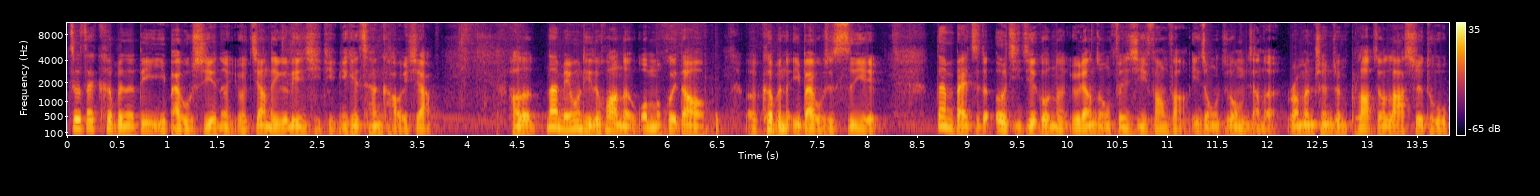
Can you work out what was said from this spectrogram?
这个在课本的第一百五十页呢，有这样的一个练习题，你可以参考一下。好的，那没问题的话呢，我们回到呃课本的一百五十四页。蛋白质的二级结构呢，有两种分析方法，一种就是我们讲的 Ramachandran plot，叫拉氏图，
